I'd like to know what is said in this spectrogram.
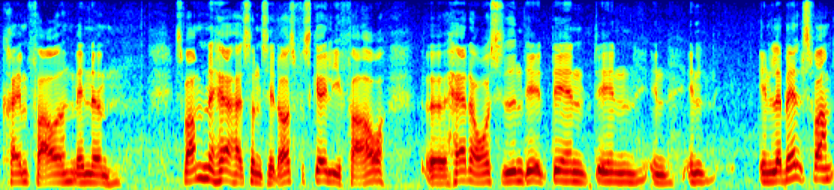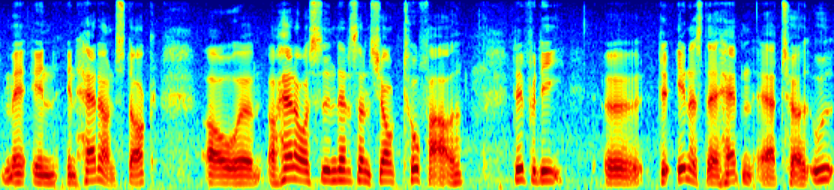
cremefarvet. Men øh, svampene her har sådan set også forskellige farver. Øh, hat over siden, det, det er en, det er en, en, en, en lamelsvamp med en, en hat og en stok. Og, øh, og hat over siden, den er sådan sjovt tofarvet. Det er fordi, øh, det inderste af hatten er tørret ud,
